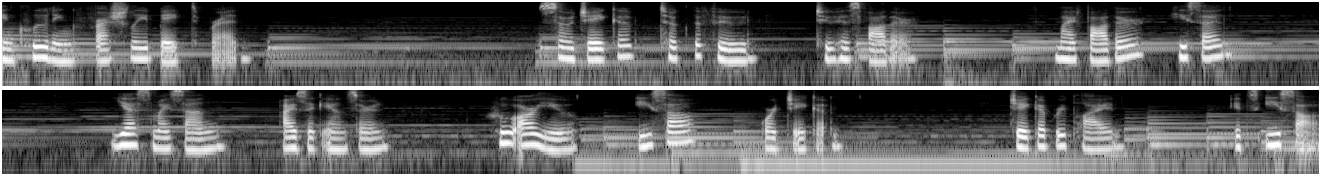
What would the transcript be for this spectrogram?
including freshly baked bread. So Jacob took the food to his father. My father, he said. Yes, my son, Isaac answered. Who are you, Esau or Jacob? Jacob replied, It's Esau,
